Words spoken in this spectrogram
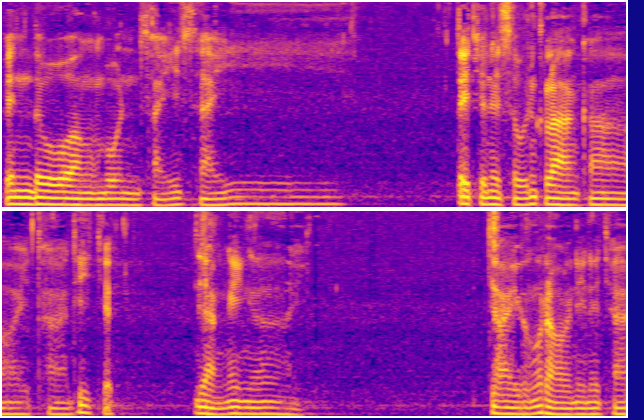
เป็นดวงบุญใสใสติดอยู่ในศูนย์กลางกายฐานที่เจ็ดอย่างง่ายๆ ใจของเรานี่นะจ๊ะ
